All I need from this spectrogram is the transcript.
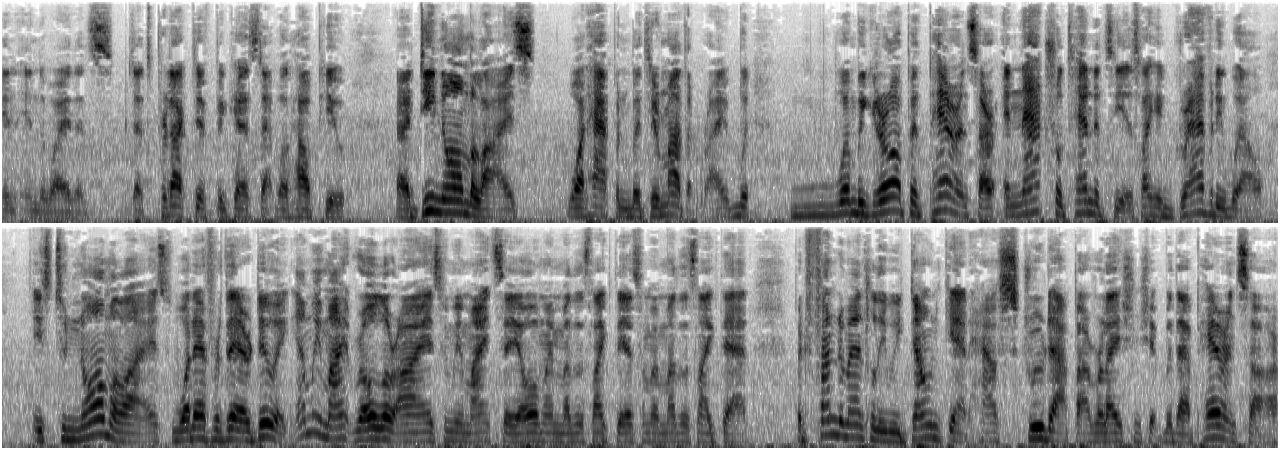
in in the way that's that's productive because that will help you uh, denormalize what happened with your mother, right? When we grow up with parents, our natural tendency is like a gravity well, is to normalize whatever they're doing. And we might roll our eyes and we might say, oh, my mother's like this or my mother's like that. But fundamentally, we don't get how screwed up our relationship with our parents are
